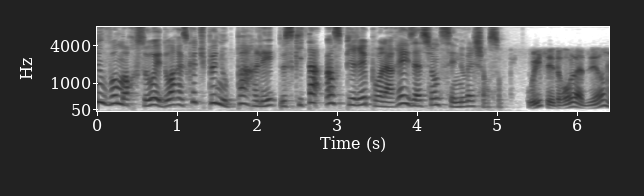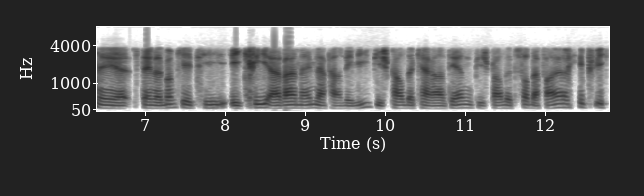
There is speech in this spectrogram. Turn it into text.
nouveaux morceaux. Edouard, est-ce que tu peux nous parler de ce qui t'a inspiré pour la réalisation de ces nouvelles chansons? Oui, c'est drôle à dire, mais euh, c'est un album qui a été écrit avant même la pandémie, puis je parle de quarantaine, puis je parle de toutes sortes d'affaires, et puis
